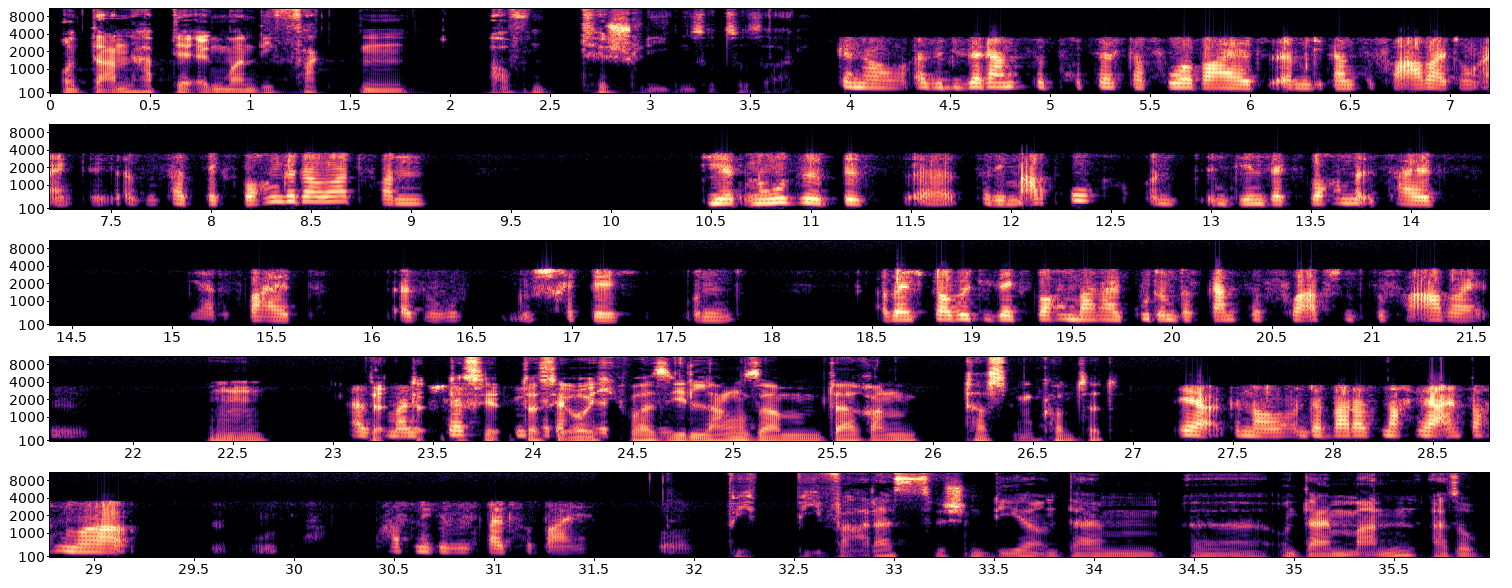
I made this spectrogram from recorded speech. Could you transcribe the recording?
Und dann habt ihr irgendwann die Fakten auf dem Tisch liegen sozusagen. Genau, also dieser ganze Prozess davor war halt ähm, die ganze Verarbeitung eigentlich. Also es hat sechs Wochen gedauert von Diagnose bis äh, zu dem Abbruch und in den sechs Wochen ist halt, ja, das war halt also schrecklich und aber ich glaube, die sechs Wochen waren halt gut, um das Ganze vorab schon zu verarbeiten. Mhm. Also man da, dass ihr, dass ihr euch quasi langsam daran tasten konntet. Ja, genau. Und da war das nachher einfach nur, hoffentlich ist es bald vorbei. So. Wie, wie war das zwischen dir und deinem äh, und deinem Mann? Also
